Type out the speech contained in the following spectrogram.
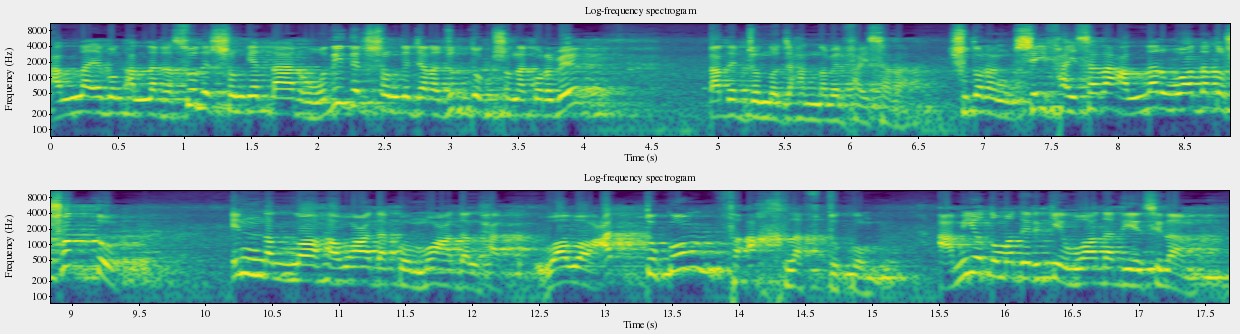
আল্লাহ এবং আল্লাহ রাসূলের সঙ্গে, তার অলিদের সঙ্গে যারা যুদ্ধ ঘোষণা করবে, তাদের জন্য জাহান্নামের ফাইসালা সুতরাং সেই ফাইসালা আল্লাহর ওয়াদা তো সত্য আমিও তোমাদেরকে ওয়াদা দিয়েছিলাম,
